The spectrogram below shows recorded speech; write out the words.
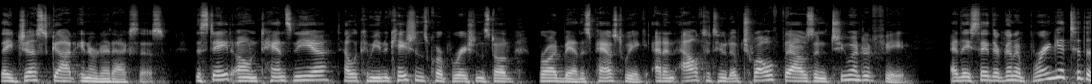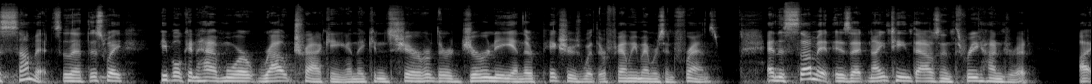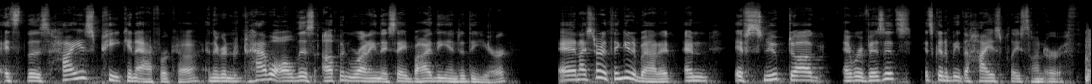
They just got internet access. The state owned Tanzania Telecommunications Corporation installed broadband this past week at an altitude of 12,200 feet. And they say they're going to bring it to the summit so that this way people can have more route tracking and they can share their journey and their pictures with their family members and friends. And the summit is at 19,300. Uh, it's the highest peak in Africa, and they're going to have all this up and running, they say, by the end of the year. And I started thinking about it. And if Snoop Dogg ever visits, it's going to be the highest place on earth.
